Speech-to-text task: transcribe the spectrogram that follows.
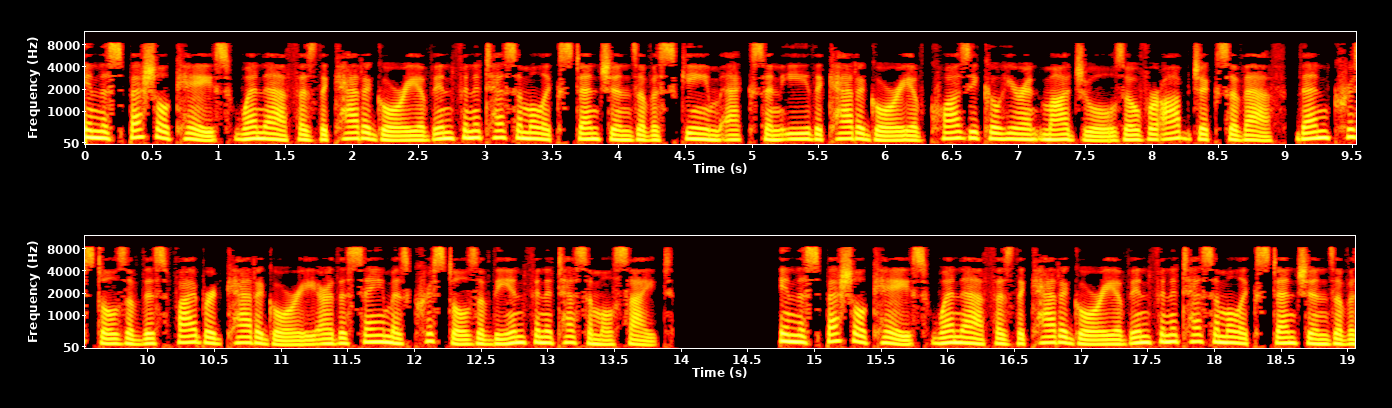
In the special case when F is the category of infinitesimal extensions of a scheme X and E the category of quasi-coherent modules over objects of F, then crystals of this fibered category are the same as crystals of the infinitesimal site. In the special case when F is the category of infinitesimal extensions of a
